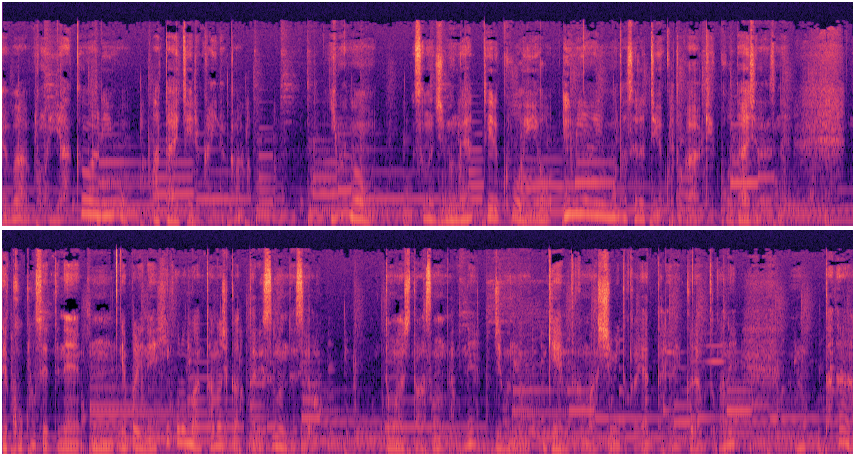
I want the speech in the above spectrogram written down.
いはこの役割を与えているか否か。のその自分がやっている行為を意味合いを持たせるということが結構大事なんですね。で高校生ってね、うん、やっぱりね日頃まあ楽しかったりするんですよ。友達と遊んだりね自分のゲームとか、まあ、趣味とかやったりねクラブとかね、うん、ただじゃあ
